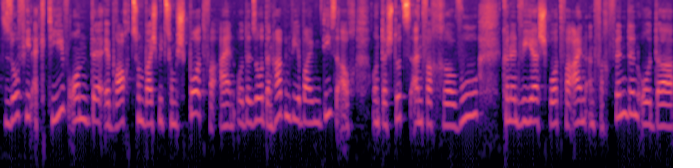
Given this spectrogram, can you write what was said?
so viel aktiv und äh, er braucht zum Beispiel zum Sportverein oder so, dann haben wir bei diese auch unterstützt, einfach äh, wo können wir Sportverein einfach finden oder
